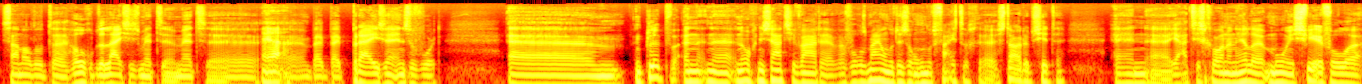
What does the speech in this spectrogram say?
Staan altijd uh, hoog op de lijstjes met, met, ja. bij, bij prijzen enzovoort. Ehm, een club, een, een, een organisatie waar, eh, waar volgens mij ondertussen al 150 eh, start-ups zitten. En eh, ja, het is gewoon een hele mooie, sfeervolle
